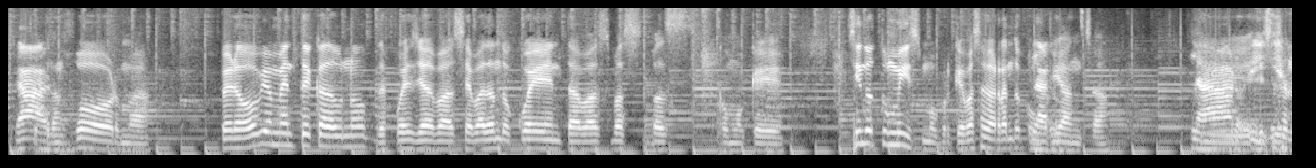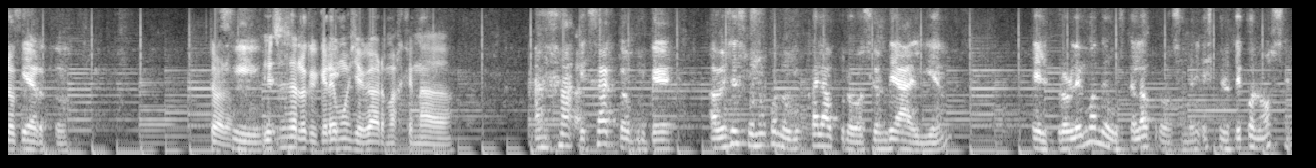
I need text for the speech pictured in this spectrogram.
se transforma. Pero obviamente cada uno después ya va, se va dando cuenta, vas, vas, vas como que siendo tú mismo, porque vas agarrando confianza. Claro, y, eso es, lo cierto. Claro, y eso es a lo que queremos llegar más que nada. Ajá, exacto, porque a veces uno cuando busca la aprobación de alguien, el problema de buscar la aprobación es que no te conocen.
